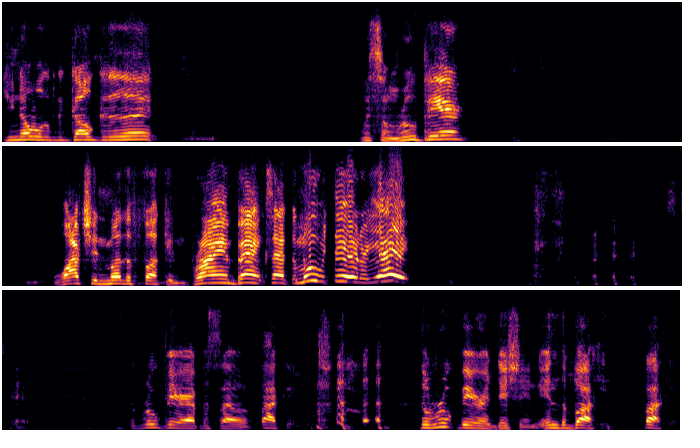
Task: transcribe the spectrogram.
you know what would go good with some root beer? Watching motherfucking Brian Banks at the movie theater. Yay! The root beer episode. Fuck it. the root beer edition in the bucket. Fuck it.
